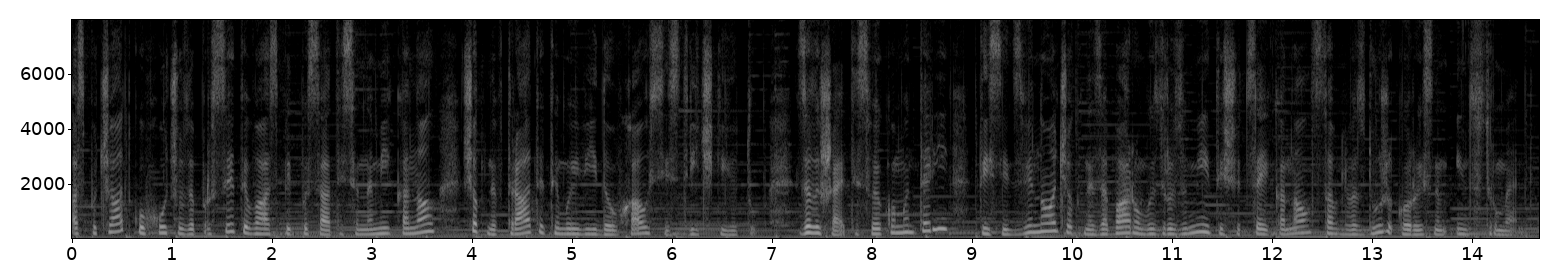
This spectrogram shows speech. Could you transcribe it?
А спочатку хочу запросити вас підписатися на мій канал, щоб не втратити мої відео в хаосі стрічки YouTube. Залишайте свої коментарі, тисніть дзвіночок, незабаром ви зрозумієте, що цей канал став для вас дуже корисним інструментом.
